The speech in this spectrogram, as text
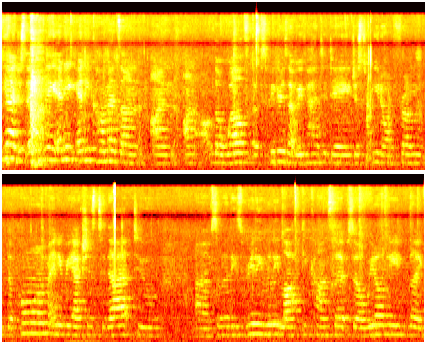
yeah, just anything, any any comments on on on the wealth of speakers that we've had today? Just you know, from the poem, any reactions to that, to um, some of these really really lofty concepts. So we don't need like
